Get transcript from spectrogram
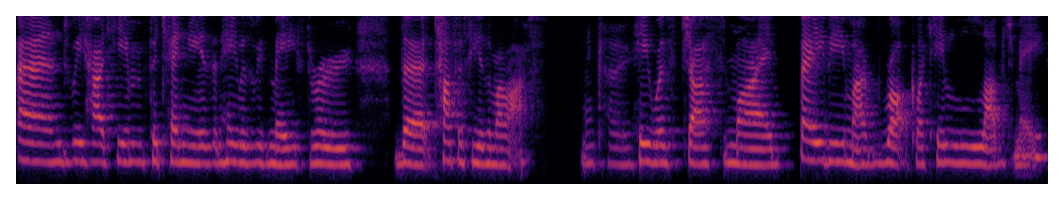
and we had him for 10 years and he was with me through the toughest years of my life. Okay. He was just my baby, my rock. Like he loved me.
